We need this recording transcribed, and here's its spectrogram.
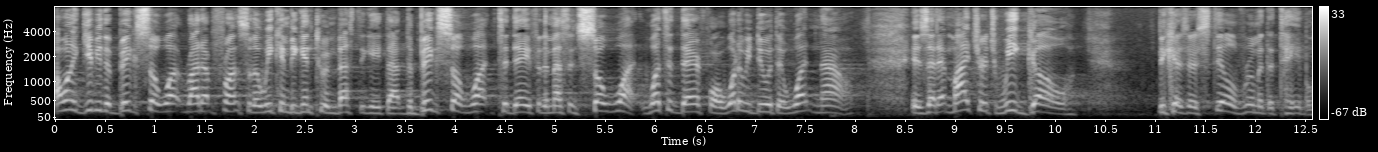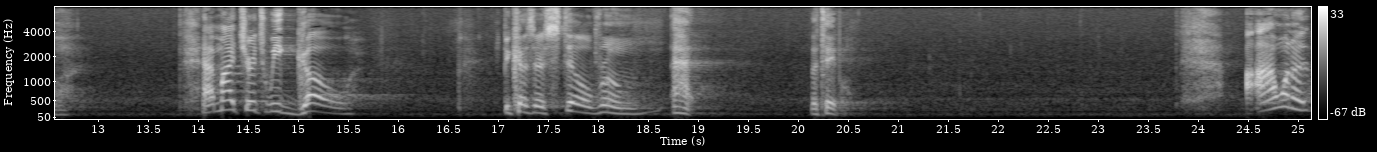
I want to give you the big so what right up front so that we can begin to investigate that. The big so what today for the message so what? What's it there for? What do we do with it? What now? Is that at my church we go because there's still room at the table. At my church we go because there's still room at the table. I want to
